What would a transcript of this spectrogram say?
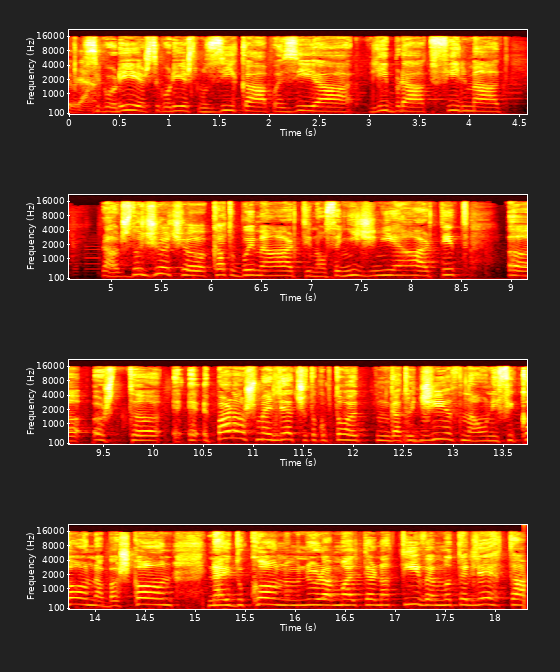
tyre. Sigurisht, sigurisht muzika, poezia, librat, filmat, Pra çdo gjë që ka të bëjë me artin ose një gjini e artit, ë është e, e para është më e lehtë që të kuptohet nga të mhm. gjithë, na unifikon, na bashkon, na edukon në mënyra më alternative, më të lehta,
